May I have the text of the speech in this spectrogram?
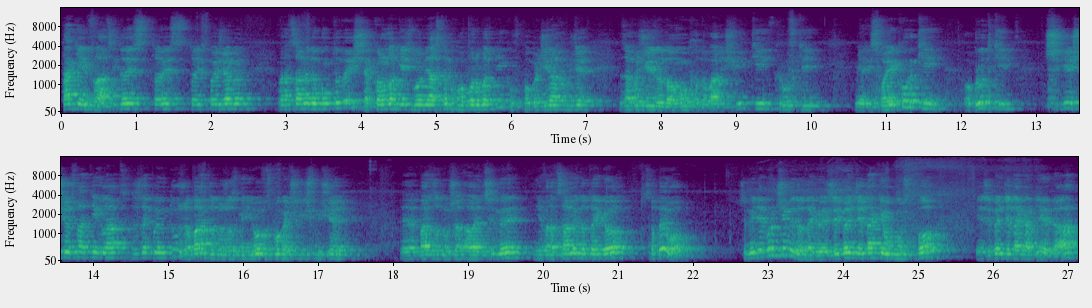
takiej inflacji, to jest, to jest, to jest powiedziałbym, wracamy do punktu wyjścia. Kolnogieć było miastem chłoporobotników. Po godzinach ludzie zachodzili do domu, hodowali świnki, krówki, mieli swoje kurki, ogródki. 30 ostatnich lat, że tak powiem, dużo, bardzo dużo zmieniło, wzbogaciliśmy się bardzo dużo, ale czy my nie wracamy do tego, co było? Czy my nie wrócimy do tego, jeżeli będzie takie ubóstwo, jeżeli będzie taka bieda,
